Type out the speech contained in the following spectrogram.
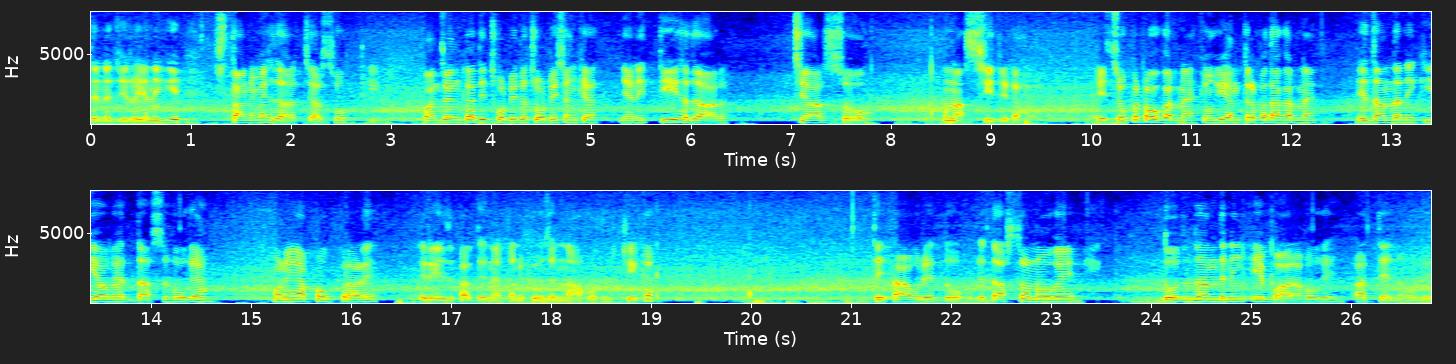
3 0 ਯਾਨੀ ਕਿ 97430 ਪੰਜ ਅੰਕਾਂ ਦੀ ਛੋਟੀ ਤੋਂ ਛੋਟੀ ਸੰਖਿਆ, ਯਾਨੀ 30479 ਜਿਹੜਾ ਹੈ। ਇਸ ਚੋਂ ਘਟੋ ਕਰਨਾ ਹੈ ਕਿਉਂਕਿ ਅੰਤਰ ਪਤਾ ਕਰਨਾ ਹੈ ਇਹ ਜਾਂਦਾ ਨਹੀਂ ਕੀ ਹੋ ਗਿਆ 10 ਹੋ ਗਿਆ ਹੁਣ ਇਹ ਆਪਾਂ ਉੱਪਰ ਵਾਲੇ ਇਰੇਜ਼ ਕਰ ਦੇਣਾ ਕਨਫਿਊਜ਼ਨ ਨਾ ਹੋਵੇ ਠੀਕ ਹੈ ਤੇ ਆ ਉਰੇ 2 ਹੋ ਗਏ 10 ਤੋਂ 9 ਗਏ ਦੋ ਤੋਂ ਜਾਂਦੇ ਨਹੀਂ ਇਹ 12 ਹੋ ਗਏ ਆ 3 ਹੋ ਗਏ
